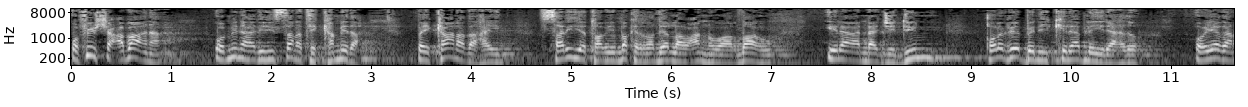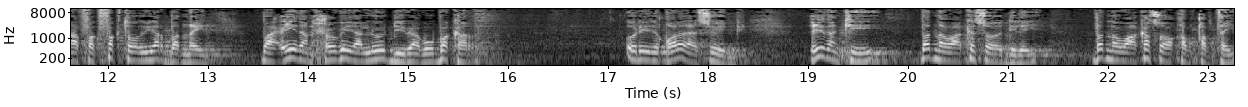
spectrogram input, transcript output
Wa fii shacbaana oo min hadihi sanati ka bay kaanad ahayd sariyatu abi bakrin radi allahu canhu wa ardaahu najdin qolo reer bani kilaab la yidhaahdo oo iyagana fagfagtoodu yar badnayd baa ciidan xoogayaa loo dhiibay abubakar edbi ciidankii dadna waa ka soo dilay dadna waa ka soo qabqabtay.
